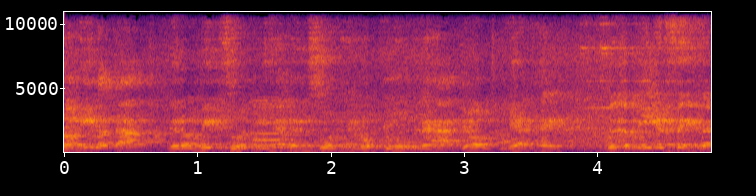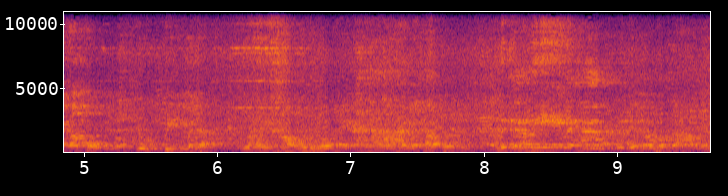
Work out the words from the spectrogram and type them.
ตอนนี้เราจะเนรมิตส่วนนี้ให้เป็นสวนแห่งนกยูงนะฮะเดี๋ยวเรียกให้เดี๋ยวจะมีเอฟเฟกต์นะครับผมนกยูงบินมาจากลายเขาด้วยอ่านะครับผมนึกกันเอาเองนะฮะไม่เกี่ยวกับพวกเรานะ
